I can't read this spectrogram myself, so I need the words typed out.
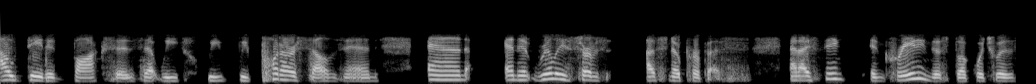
outdated boxes that we we we put ourselves in. And and it really serves us no purpose. And i think in creating this book which was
